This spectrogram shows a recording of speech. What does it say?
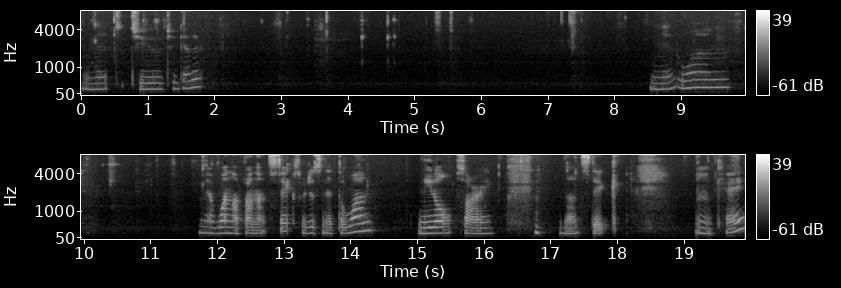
Knit two together. knit one. We have one left on that stick, so we just knit the one. Needle, sorry, not stick. Okay.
